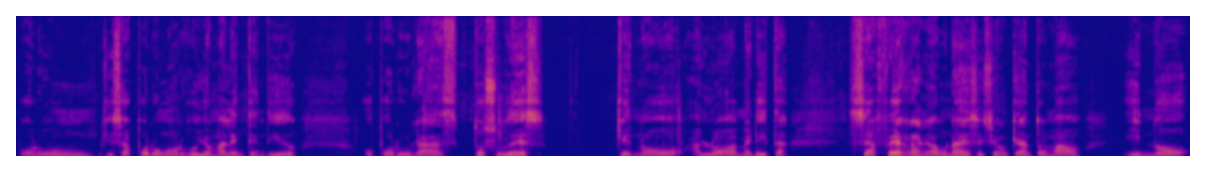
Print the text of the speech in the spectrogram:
por un, quizás por un orgullo malentendido o por una tosudez que no lo amerita, se aferran a una decisión que han tomado y no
